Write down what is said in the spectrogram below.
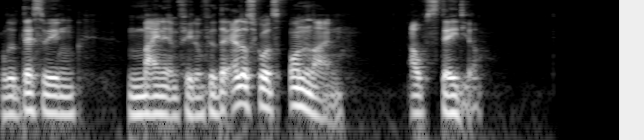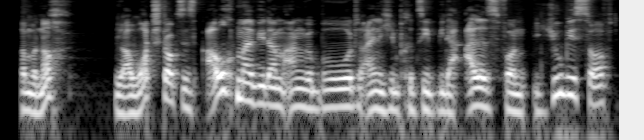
Also deswegen meine Empfehlung für The Elder Scrolls Online auf Stadia. Was haben wir noch? Ja, Watch Dogs ist auch mal wieder im Angebot. Eigentlich im Prinzip wieder alles von Ubisoft.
